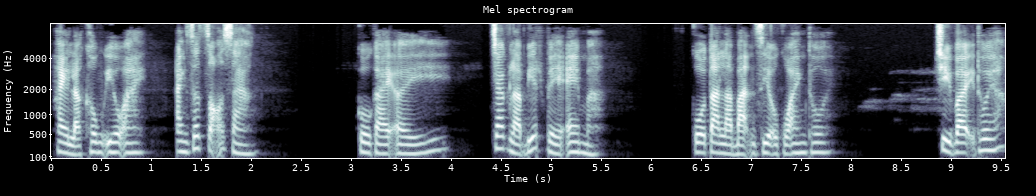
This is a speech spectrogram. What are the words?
hay là không yêu ai, anh rất rõ ràng. Cô gái ấy chắc là biết về em à? Cô ta là bạn rượu của anh thôi. Chỉ vậy thôi á?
